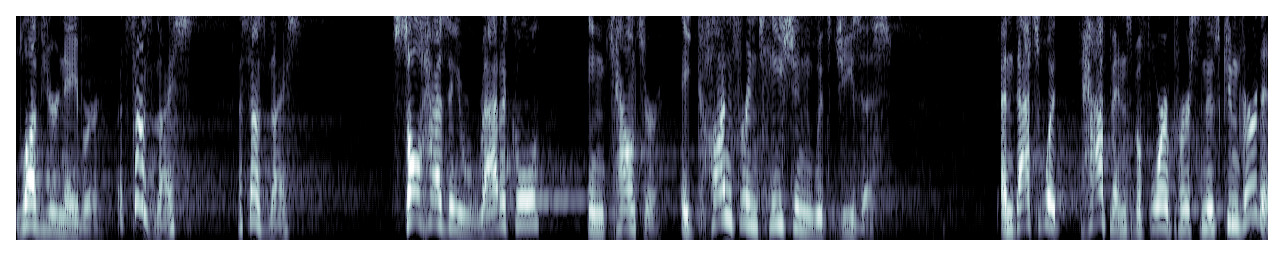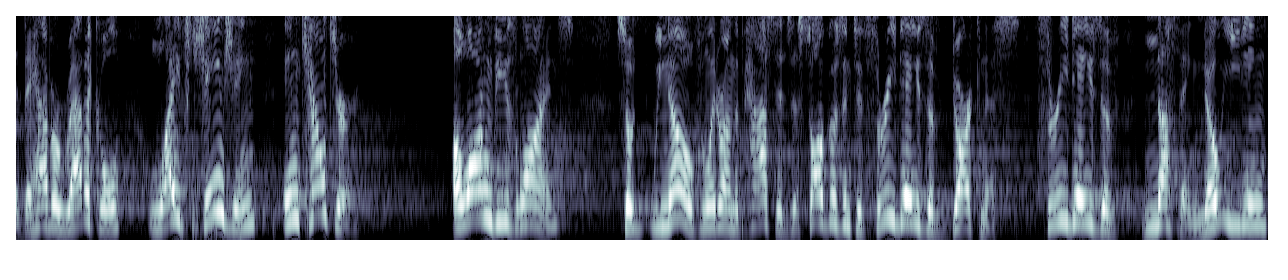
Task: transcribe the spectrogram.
Love your neighbor. That sounds nice. That sounds nice. Saul has a radical encounter, a confrontation with Jesus. And that's what happens before a person is converted. They have a radical, life changing encounter along these lines. So we know from later on the passage that Saul goes into three days of darkness, three days of nothing, no eating,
